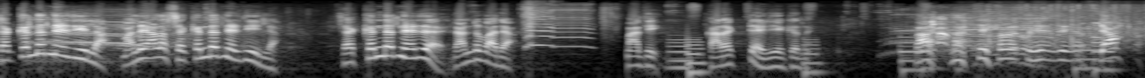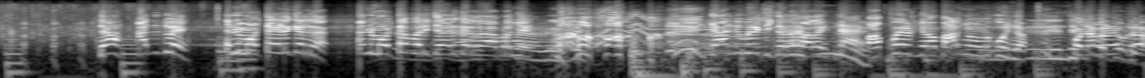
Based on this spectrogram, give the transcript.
സെക്കൻഡ് എന്ന് എഴുതിയില്ല മലയാളം സെക്കൻഡ് എന്ന് എഴുതിയില്ല സെക്കൻഡ് എന്ന് എഴുതേ രണ്ട് വര മതി കറക്റ്റ് എഴുതിയേക്കുന്നത് എന്നെ മുട്ട എടുക്കരുത് മുട്ട പൊരിച്ച പറഞ്ഞു. ഞാൻ വീട്ടിൽ ചെന്ന് പറയും? അപ്പയോട് ഞാൻ പറഞ്ഞു കൊടുക്കൂല മുട്ട പൊരിച്ച് കൊടുക്ക.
